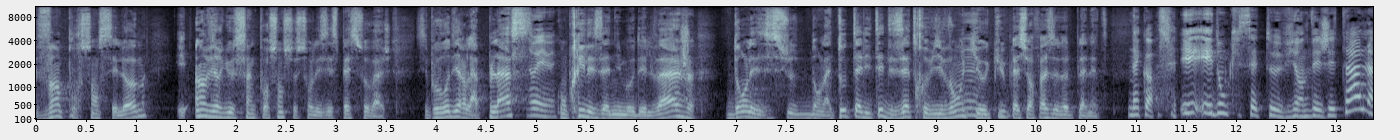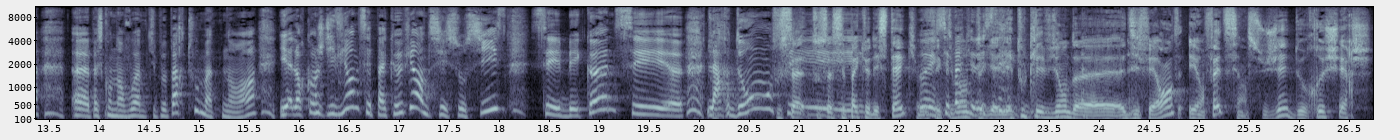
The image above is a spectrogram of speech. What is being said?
20% c'est l'homme et 1,5% ce sont les espèces sauvages. C'est pour vous dire la place, compris les animaux d'élevage, dans, dans, la totalité des êtres vivants qui mm. occupent la surface de notre planète. D'accord. Et, donc cette viande végétale, euh, parce qu'on en voit un petit peu partout maintenant. Hein. Et alors quand je dis viande, c'est pas que viande, c'est saucisse, c'est bacon, c'est euh, lardon. Tout ça, tout ça, c'est pas que des steaks. effectivement, il y, a toutes les viandes euh, différentes. Et en fait, c'est un sujet de recherche.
